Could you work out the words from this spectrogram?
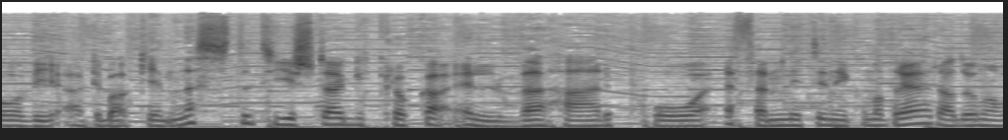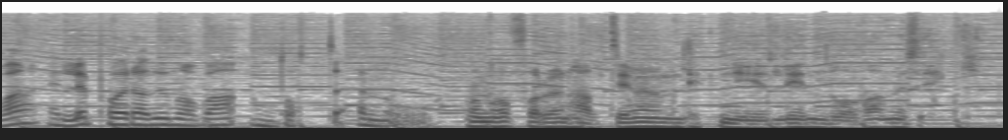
Og vi er tilbake neste tirsdag klokka 11 her på FM 99,3 Radio Nova eller på radionova.no. Og nå får du en halvtime med litt nydelig Nova-musikk.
